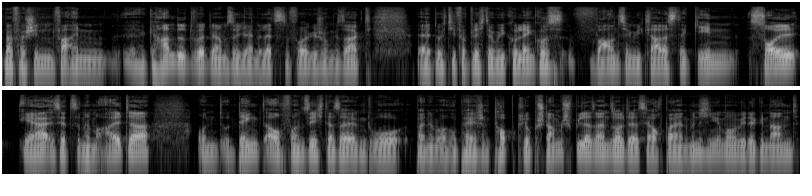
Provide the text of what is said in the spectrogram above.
bei verschiedenen Vereinen äh, gehandelt wird. Wir haben es ja in der letzten Folge schon gesagt. Äh, durch die Verpflichtung Mikolenkos war uns irgendwie klar, dass der gehen soll. Er ist jetzt in einem Alter und, und denkt auch von sich, dass er irgendwo bei einem europäischen Top-Club Stammspieler sein sollte. Er ist ja auch Bayern München immer wieder genannt.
